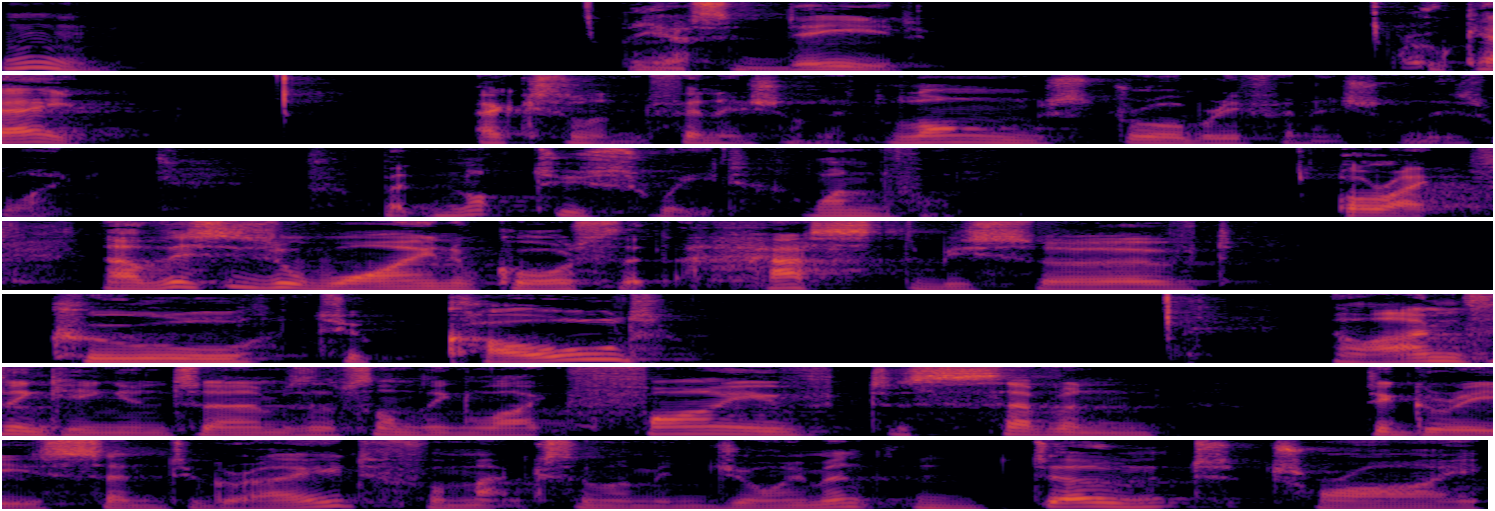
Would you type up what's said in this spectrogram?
Mmm. Yes, indeed. Okay, excellent finish on it. Long strawberry finish on this wine, but not too sweet. Wonderful. All right, now this is a wine, of course, that has to be served cool to cold. Now I'm thinking in terms of something like five to seven degrees centigrade for maximum enjoyment. Don't try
